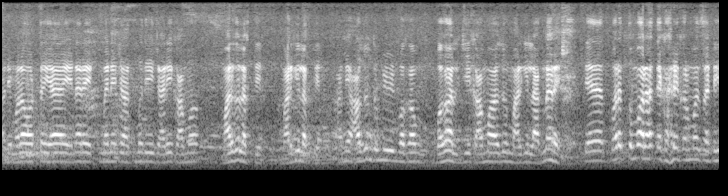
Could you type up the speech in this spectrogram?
आणि मला वाटतं या येणाऱ्या एक महिन्याच्या आतमध्ये ही चारही कामं मार्ग लागतील मार्गी लागतील. आणि अजून तुम्ही बघा बघाल जी कामं अजून मार्गी लागणार आहे त्या परत तुम्हाला त्या कार्यक्रमासाठी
